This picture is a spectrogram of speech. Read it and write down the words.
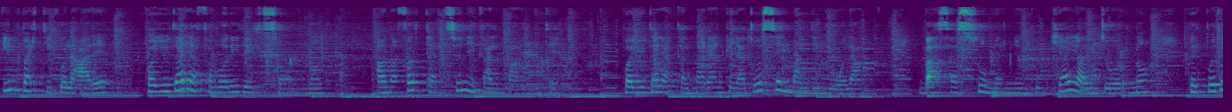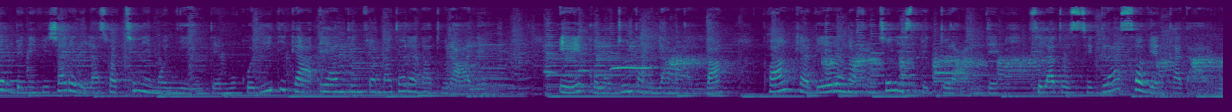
In particolare può aiutare a favorire il sonno, ha una forte azione calmante, Può aiutare a calmare anche la tosse e il mal di gola. Basta assumerne un cucchiaio al giorno per poter beneficiare della sua azione emolliente, mucolitica e antinfiammatoria naturale e, con l'aggiunta della malva, può anche avere una funzione spettorante se la tosse è grassa o vi è catarro.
